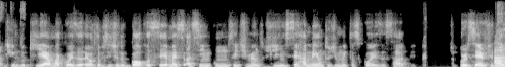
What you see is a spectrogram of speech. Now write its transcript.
sentindo que é uma coisa. Eu tô me sentindo igual você, mas assim, com um sentimento de encerramento de muitas coisas, sabe? Por ser final Ah.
